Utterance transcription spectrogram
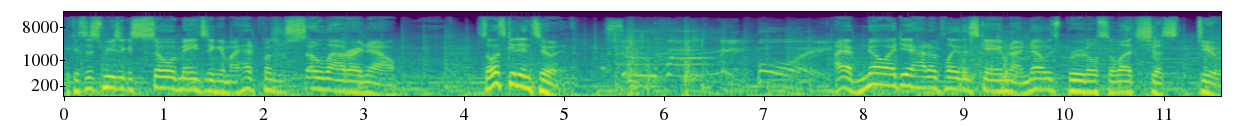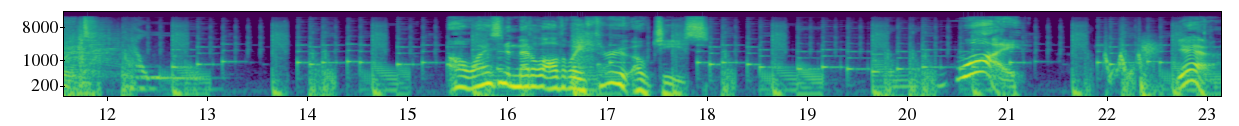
because this music is so amazing and my headphones are so loud right now. So let's get into it. Super Meat Boy! I have no idea how to play this game and I know it's brutal so let's just do it. Oh, why isn't it metal all the way through? Oh, jeez. Why? Yeah.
